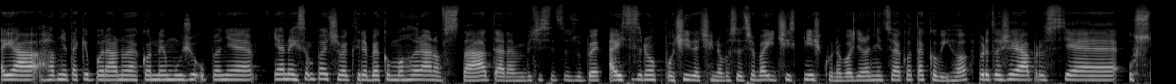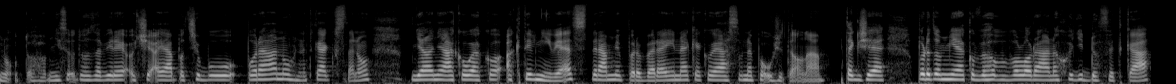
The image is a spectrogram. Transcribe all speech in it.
a já hlavně taky po ráno jako nemůžu úplně, já nejsem úplně člověk, který by jako mohl ráno vstát, vstát, já nevím, vyčistit si zuby a jít si sednout k počítači, nebo se třeba jít číst knížku, nebo dělat něco jako takového, protože já prostě usnu u toho. Mně se u toho zavírají oči a já potřebuji po ránu, hned jak vstanu, dělat nějakou jako aktivní věc, která mě probere, jinak jako já jsem nepoužitelná. Takže proto mě jako vyhovovalo ráno chodit do fitka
